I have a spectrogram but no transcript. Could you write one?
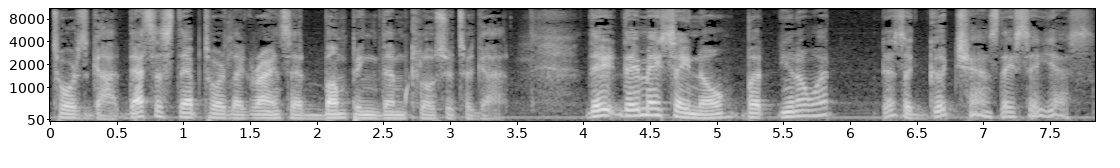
towards God. That's a step towards like Ryan said bumping them closer to God. They they may say no, but you know what? There's a good chance they say yes.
